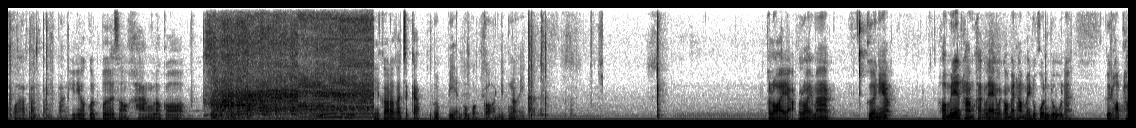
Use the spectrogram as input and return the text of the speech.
ขวาปั่นปั่นปั่นทีนี้ก็กดเปิดสองครั้งแล้วก็ นี่ก็เราก็จะกลับเพื่อเปลี่ยนอุปกรณ์นิดหน่อย อร่อยอะ อร่อยมาก คืออันเนี้ยพอไม่ได้ทำครั้งแรกแล้วก็ไม่ทำให้ทุกคนดูนะ คือท็อปท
